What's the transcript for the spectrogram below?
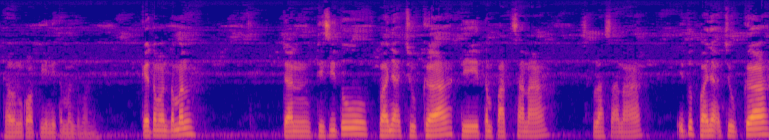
daun kopi ini teman-teman. Oke teman-teman. Dan di situ banyak juga di tempat sana sebelah sana itu banyak juga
